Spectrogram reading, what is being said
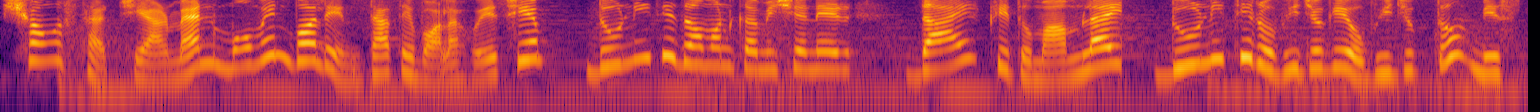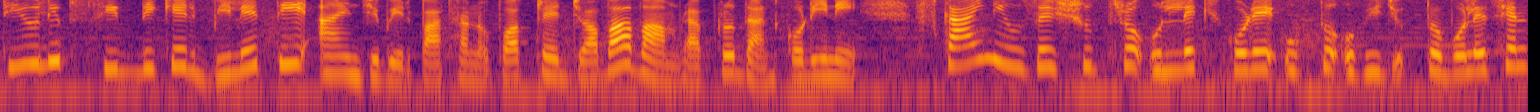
সংস্থার চেয়ারম্যান মোমেন বলেন, তাতে বলা হয়েছে, দুর্নীতি দমন কমিশনের দায়েরকৃত মামলায় দুর্নীতির অভিযোগে অভিযুক্ত মিস টিউলিপ সিদ্দিকের বিলেতি আইনজীবীর পাঠানো পত্রের জবাব আমরা প্রদান করিনি। স্কাই নিউজের সূত্র উল্লেখ করে উক্ত অভিযুক্ত বলেছেন,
